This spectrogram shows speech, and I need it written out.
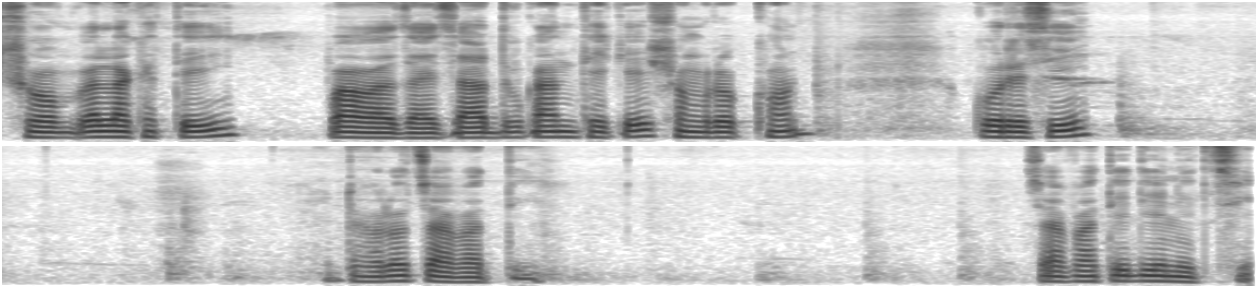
সব এলাকাতেই পাওয়া যায়। চার দোকান থেকে সংরক্ষণ করেছি, এটা হলো চাপাতি। চাপাতি দিয়ে নিচ্ছি।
